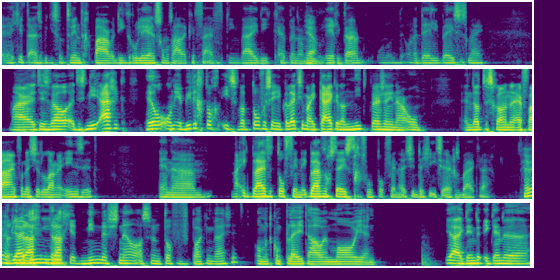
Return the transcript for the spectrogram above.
weet je, thuis heb ik iets van twintig paar die ik roleer. En soms haal ik er vijf of tien bij die ik heb. En dan Ja. roleer ik daar on, a daily basis mee. Maar het is wel, het is niet eigenlijk heel oneerbiedig toch iets wat tof is in je collectie. Maar ik kijk er dan niet per se naar om. En dat is gewoon een ervaring van als je er langer in zit. En, ehm, maar ik blijf het tof vinden. Ik blijf nog steeds het gevoel tof vinden dat je, dat je iets ergens bij krijgt. Heb, jij draag, dingen... draag je het minder snel als er een toffe verpakking bij zit? Om het compleet te houden en mooi. En... Ja, ik denk, de, ik denk de,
